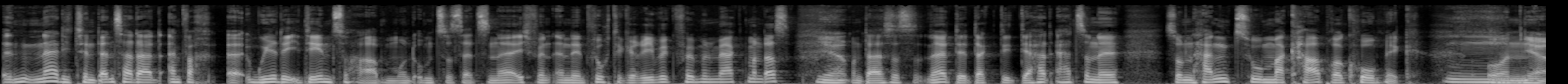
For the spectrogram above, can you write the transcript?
äh, na, die Tendenz hat halt einfach äh, weirde Ideen zu haben und umzusetzen. Ne? Ich finde, in den Fluch der Karibik-Filmen merkt man das. Ja. Und da ist es, ne, der, der, der, hat, er hat so, eine, so einen Hang zu makabrer Komik mm, und ja.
